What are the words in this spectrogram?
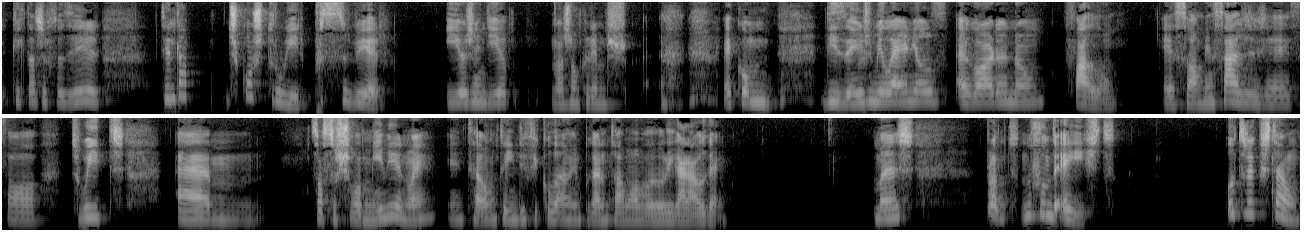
o que é que estás a fazer. Tentar desconstruir, perceber. E hoje em dia nós não queremos. é como dizem os millennials, agora não falam. É só mensagens, é só tweets, um, só social media, não é? Então têm dificuldade em pegar no telemóvel e ligar a alguém. Mas pronto, no fundo é isto. Outra questão,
